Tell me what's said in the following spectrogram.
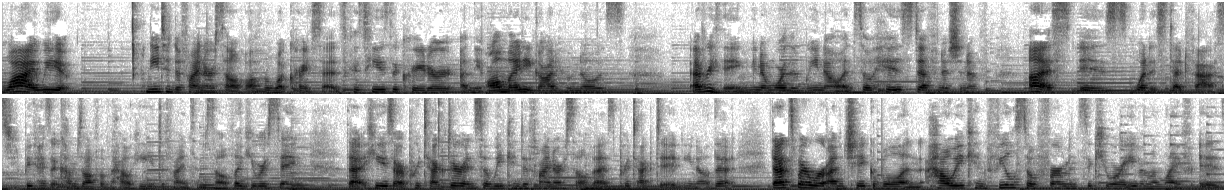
why we need to define ourselves off of what Christ says because he is the creator and the almighty God who knows everything, you know, more than we know. And so his definition of us is what is steadfast because it comes off of how he defines himself. Like you were saying that he is our protector and so we can define ourselves as protected, you know, that that's where we're unshakable and how we can feel so firm and secure even when life is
